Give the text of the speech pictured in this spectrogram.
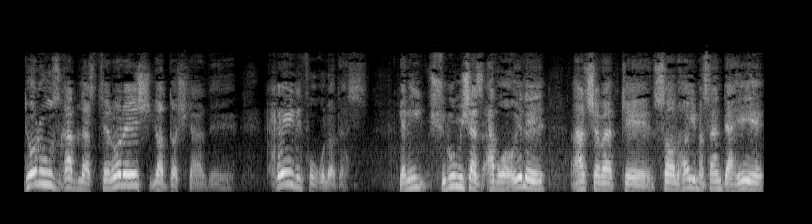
دو روز قبل از ترورش یادداشت کرده. خیلی فوقالعاده است. یعنی شروع میشه از اوایل عرض شود که سالهای مثلا دهه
